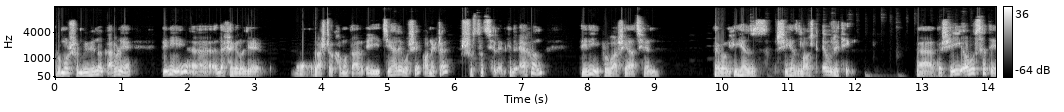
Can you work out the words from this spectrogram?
প্রমোশন বিভিন্ন কারণে তিনি দেখা গেল যে রাষ্ট্র ক্ষমতার এই চেহারে বসে অনেকটা সুস্থ ছিলেন। কিন্তু এখন তিনি প্রবাসে আছেন এবং he has she has lost everything তো সেই অবস্থাতে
